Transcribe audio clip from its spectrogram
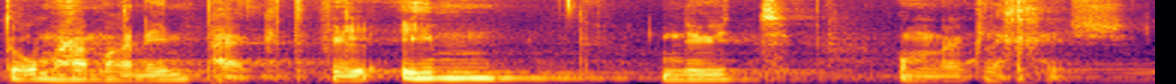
Darum haben wir einen Impact, weil ihm nichts unmöglich ist.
